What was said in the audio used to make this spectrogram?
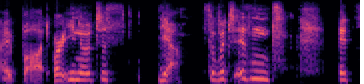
I bought or, you know, just, yeah. So, which isn't, it's,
